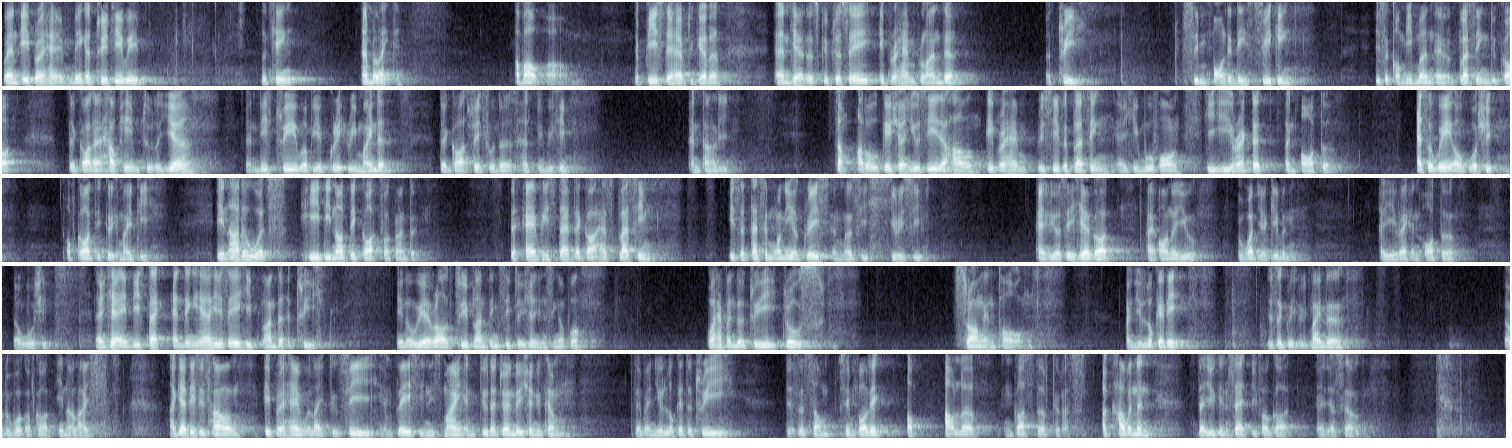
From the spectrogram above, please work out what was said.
when Abraham made a treaty with the king Amalek about um, the peace they have together. And here the scriptures say Abraham planted a tree. Symbolically speaking, it's a commitment and a blessing to God that God had helped him through the year. And this tree will be a great reminder that God's faithfulness has been with him entirely. Some other occasion, you see how Abraham received the blessing and he moved on. He erected an altar as a way of worship of God the Great Mighty. In other words, he did not take God for granted. That every step that God has blessed him is a testimony of grace and mercy he received. And he will say, Here, God, I honor you with what you have given I erect an altar of worship. And here in this text ending here, he say he planted a tree. You know, we have a lot of tree planting situation in Singapore. What happened to a tree? It grows strong and tall. When you look at it, it's a great reminder of the work of God in our lives. I guess this is how Abraham would like to see and place in his mind and to the generation to come. That when you look at the tree, it's a symbolic of our love and God's love to us, a covenant that you can set before God and yourself.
